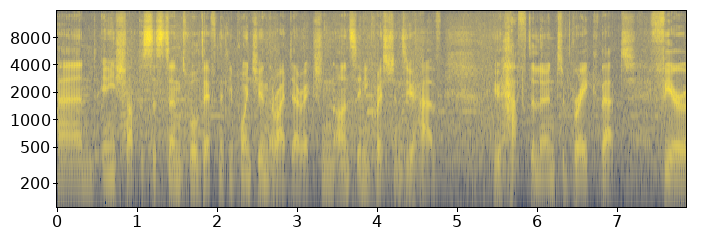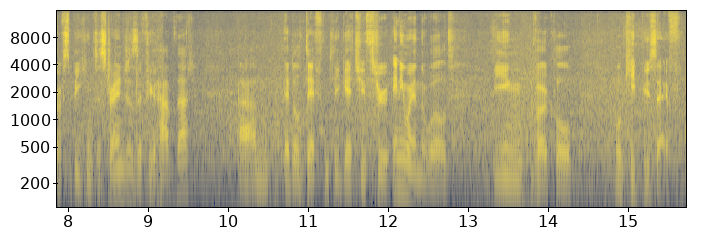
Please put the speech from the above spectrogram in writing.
and any shop assistant will definitely point you in the right direction, answer any questions you have. You have to learn to break that fear of speaking to strangers if you have that. Um, it'll definitely get you through anywhere in the world. Being vocal will keep you safe.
